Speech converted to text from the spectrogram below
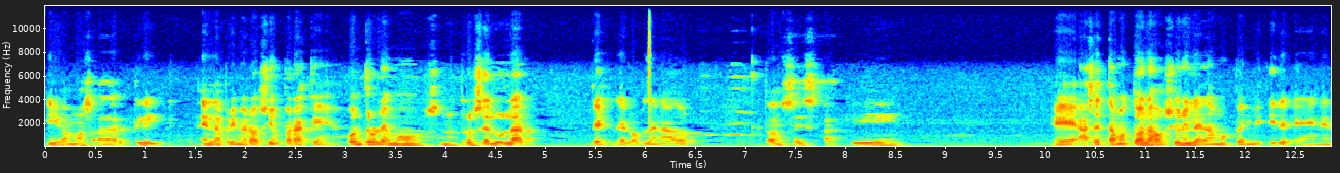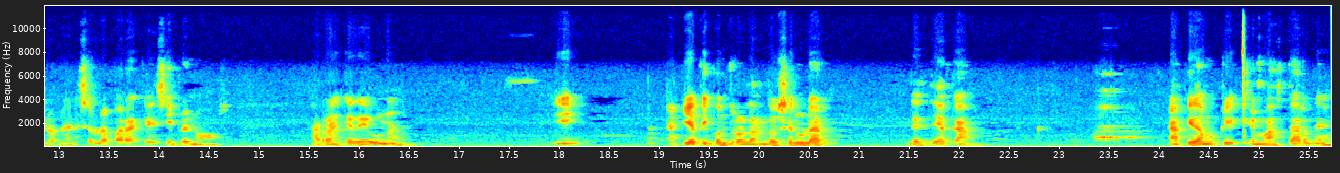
y vamos a dar clic en la primera opción para que controlemos nuestro celular desde el ordenador entonces aquí eh, aceptamos todas las opciones y le damos permitir en el, en el celular para que siempre nos arranque de una. Y aquí ya estoy controlando el celular desde acá. Aquí damos clic en más tarde.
